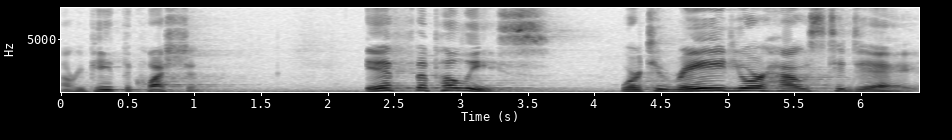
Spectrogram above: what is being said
I'll repeat the question. If the police were to raid your house today,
